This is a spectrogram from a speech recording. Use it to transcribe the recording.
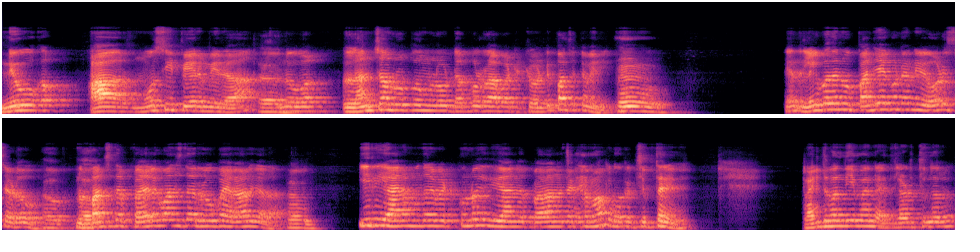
నువ్వు ఒక ఆ మూసి పేరు మీద. నువ్వు లంచం రూపంలో డబ్బులు రాబట్టేటువంటి పథకం ఇది. లేకపోతే నువ్వు పని చేయకుండా నువ్వు ఓడిస్తాడు. నువ్వు పంచితే ప్రజలకు పంచితే రూపాయి రాదు కదా. ఇది ఆయన ముందర పెట్టుకుంటూ ఇది ఆయన ప్రధాన చక్రమం ఇక్కడ ఒకటి చెప్తా నేను. రైతు బంధు ఏమని రైతులు అడుగుతున్నారు?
